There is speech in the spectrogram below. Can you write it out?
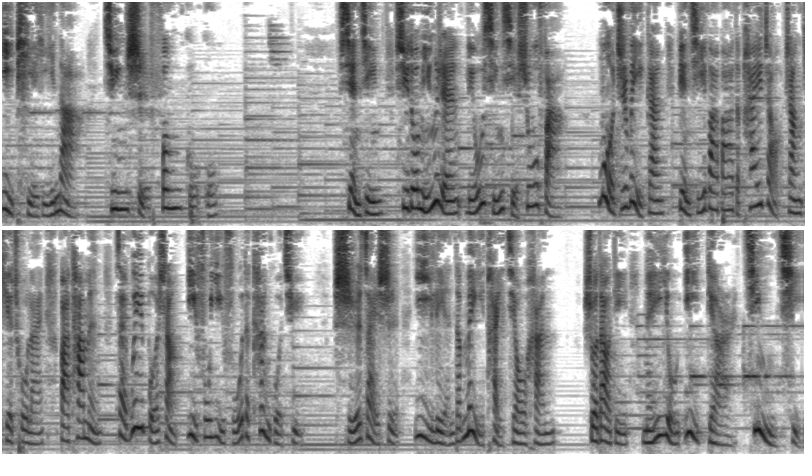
一撇一捺均是风骨。现今许多名人流行写书法，墨汁未干便急巴巴的拍照张贴出来，把他们在微博上一幅一幅的看过去，实在是一脸的媚态娇憨。说到底，没有一点儿静气。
